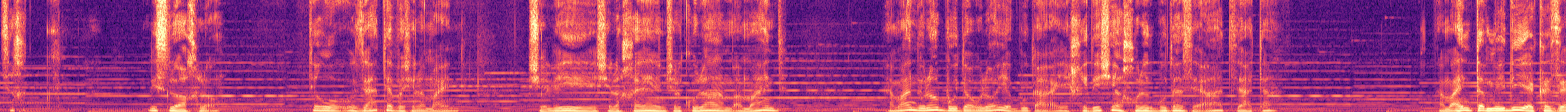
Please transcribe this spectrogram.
צריך לסלוח לו. תראו, זה הטבע של ה mind. שלי, שלכם, של כולם. ה mind, ה mind הוא לא בודהה, הוא לא יהיה בודהה. היחידי שיכול להיות בודהה זה את, זה אתה. ה mind תמיד יהיה כזה.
